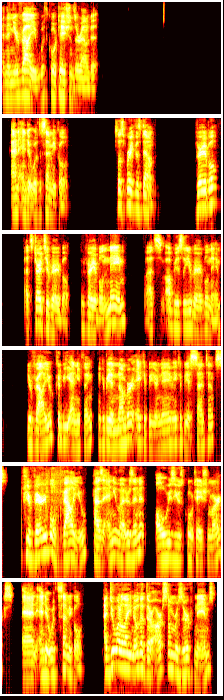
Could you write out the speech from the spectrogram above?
and then your value with quotations around it and end it with a semicolon. So let's break this down. Variable, that starts your variable. Variable name, that's obviously your variable name. Your value could be anything. It could be a number, it could be your name, it could be a sentence. If your variable value has any letters in it, always use quotation marks and end it with semicolon. I do want to let you know that there are some reserved names.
